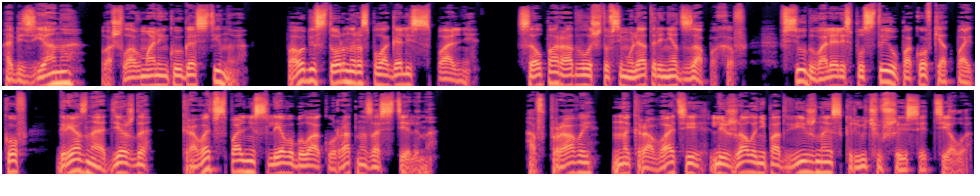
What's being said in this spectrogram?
Обезьяна вошла в маленькую гостиную. По обе стороны располагались спальни. Сэл порадовалась, что в симуляторе нет запахов. Всюду валялись пустые упаковки от пайков, грязная одежда. Кровать в спальне слева была аккуратно застелена а в правой, на кровати, лежало неподвижное скрючившееся тело.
